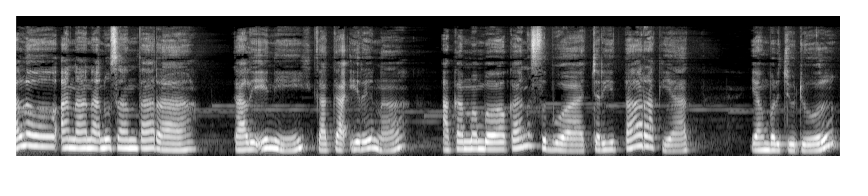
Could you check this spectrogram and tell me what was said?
Halo anak-anak Nusantara, kali ini kakak Irena akan membawakan sebuah cerita rakyat yang berjudul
